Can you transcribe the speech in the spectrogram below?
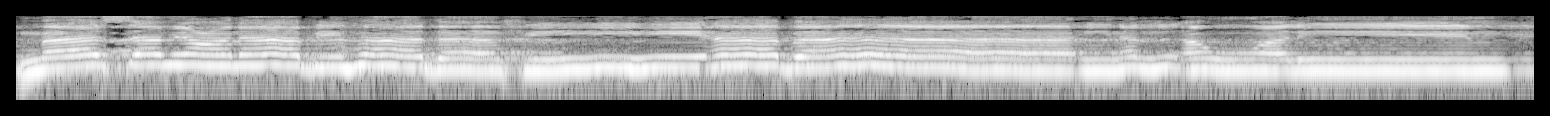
ما سمعنا بهذا في آبائنا الأولين.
